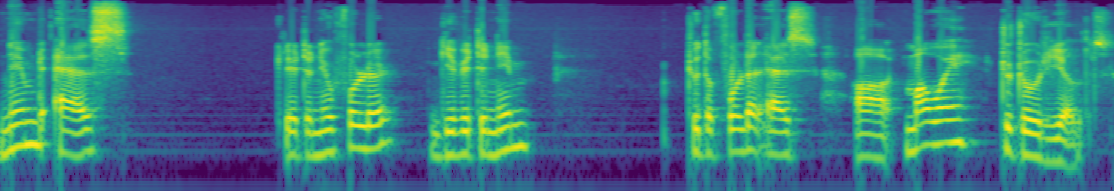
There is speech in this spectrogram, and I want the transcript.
named as create a new folder give it a name to the folder as uh, MAUI tutorials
